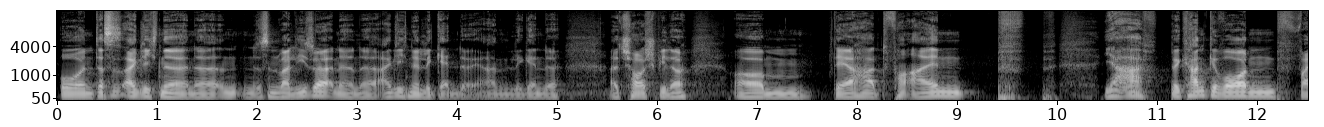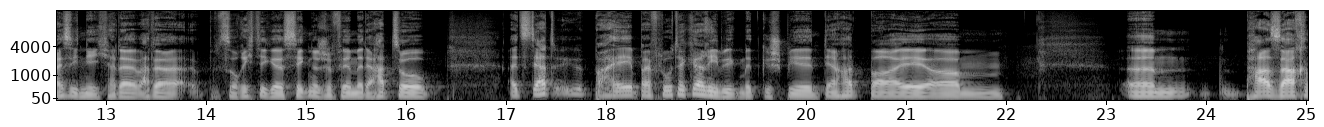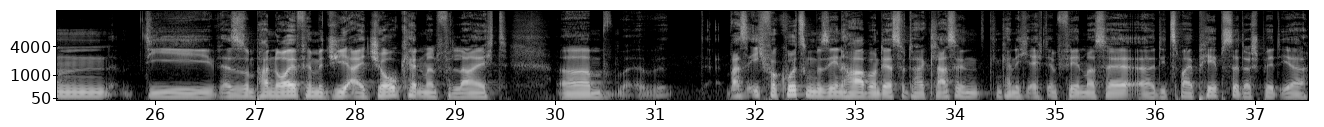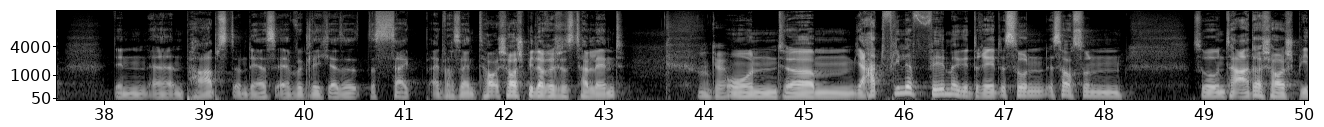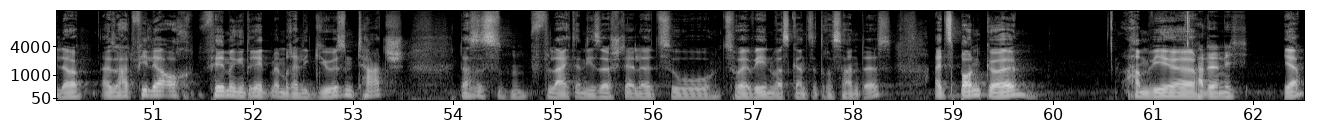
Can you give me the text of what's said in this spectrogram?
Und das ist eigentlich eine, eine das ist ein Waliser, eine, eine, eigentlich eine Legende, ja, eine Legende als Schauspieler. Ähm, der hat vor allem, ja, bekannt geworden, weiß ich nicht, hat er, hat er so richtige Signature-Filme, der hat so, als der hat bei, bei Fluch der Karibik mitgespielt, der hat bei ähm, ähm, ein paar Sachen, die, also so ein paar neue Filme, G.I. Joe kennt man vielleicht, ähm, was ich vor kurzem gesehen habe, und der ist total klasse, den kann ich echt empfehlen, Marcel, äh, die zwei Päpste, da spielt ihr den äh, einen Papst und der ist äh, wirklich, also das zeigt einfach sein schauspielerisches Talent. Okay. Und ähm, ja, hat viele Filme gedreht, ist, so ein, ist auch so ein, so ein Theaterschauspieler. Also hat viele auch Filme gedreht mit einem religiösen Touch. Das ist mhm. vielleicht an dieser Stelle zu, zu erwähnen, was ganz interessant ist. Als Bond-Girl haben wir. Hat er nicht. Ja?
